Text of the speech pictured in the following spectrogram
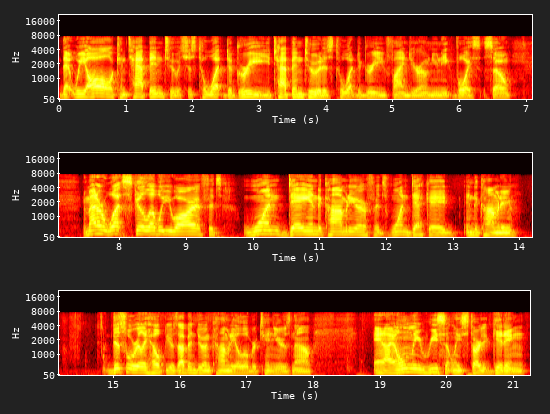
that we all can tap into. It's just to what degree you tap into it is to what degree you find your own unique voice. So, no matter what skill level you are, if it's one day into comedy or if it's one decade into comedy, this will really help you as I've been doing comedy a little over 10 years now. And I only recently started getting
